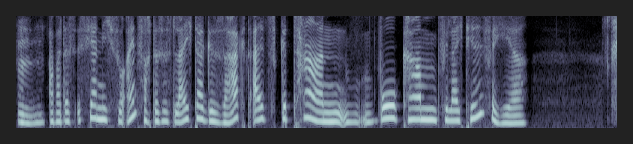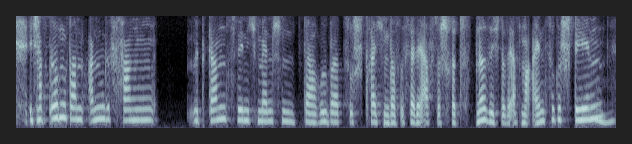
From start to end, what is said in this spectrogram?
Mhm. Aber das ist ja nicht so einfach. Das ist leichter gesagt als getan. Wo kam vielleicht Hilfe her? Ich habe irgendwann angefangen, mit ganz wenig Menschen darüber zu sprechen. Das ist ja der erste Schritt, ne? sich das erstmal einzugestehen. Mhm.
